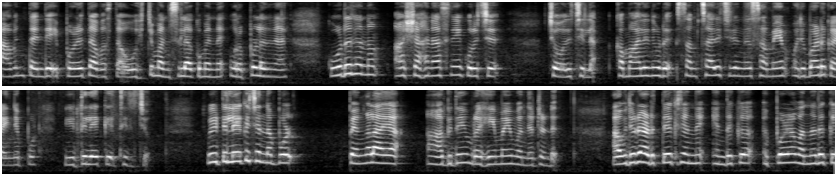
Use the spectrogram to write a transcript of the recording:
അവൻ തന്റെ ഇപ്പോഴത്തെ അവസ്ഥ ഊഹിച്ചു മനസ്സിലാക്കുമെന്ന് ഉറപ്പുള്ളതിനാൽ കൂടുതലൊന്നും ആ ഷഹനാസിനെക്കുറിച്ച് ചോദിച്ചില്ല. കമാലിനോട് സംസാരിച്ചിരുന്ന സമയം ഒരുപാട് കഴിഞ്ഞപ്പോൾ വീട്ടിലേക്ക് തിരിച്ചു. വീട്ടിലേക്ക് ചെന്നപ്പോൾ പെങ്ങളായ ആബിദയും റഹീമയും വന്നിട്ടുണ്ട്. അവരുടെ അടുത്തേക്ക് ചെന്ന് എന്തൊക്കെ എപ്പോഴാണ് വന്നതൊക്കെ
